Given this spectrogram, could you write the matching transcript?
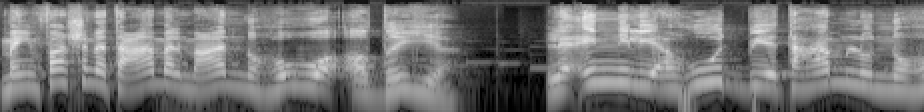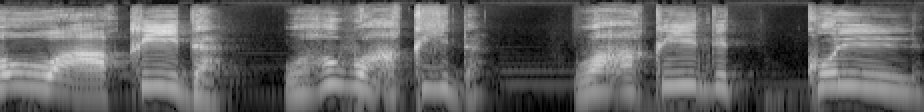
ما ينفعش نتعامل معاه إن هو قضية لأن اليهود بيتعاملوا إن هو عقيدة وهو عقيدة وعقيدة كل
